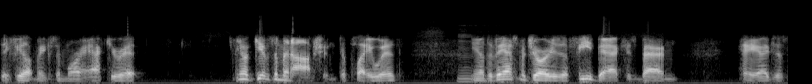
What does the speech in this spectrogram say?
They feel it makes them more accurate. You know, it gives them an option to play with. Mm-hmm. You know, the vast majority of the feedback has been, "Hey, I just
